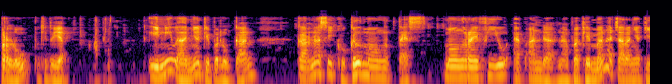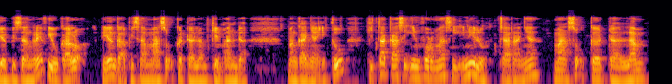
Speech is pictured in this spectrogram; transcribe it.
perlu begitu ya? Ini hanya diperlukan karena si Google mau ngetes mau nge-review app Anda. Nah, bagaimana caranya dia bisa nge-review kalau dia nggak bisa masuk ke dalam game Anda? Makanya itu, kita kasih informasi ini loh, caranya masuk ke dalam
